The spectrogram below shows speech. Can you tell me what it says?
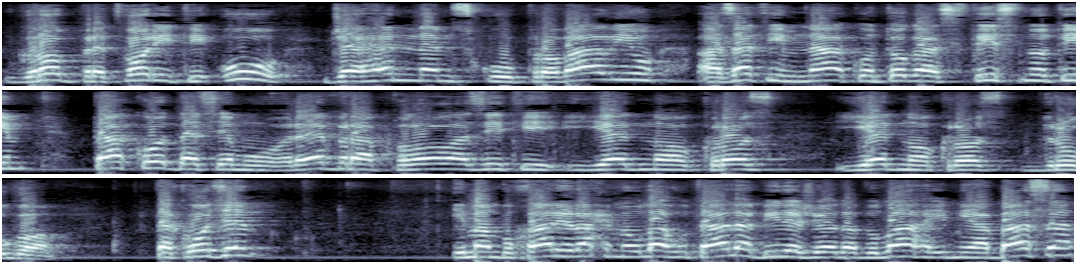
grob pretvoriti u džehennemsku provaliju, a zatim nakon toga stisnuti tako da će mu rebra prolaziti jedno kroz jedno kroz drugo. Također, Imam Bukhari rahimahullahu ta'ala bileže od Abdullaha ibn Abasa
